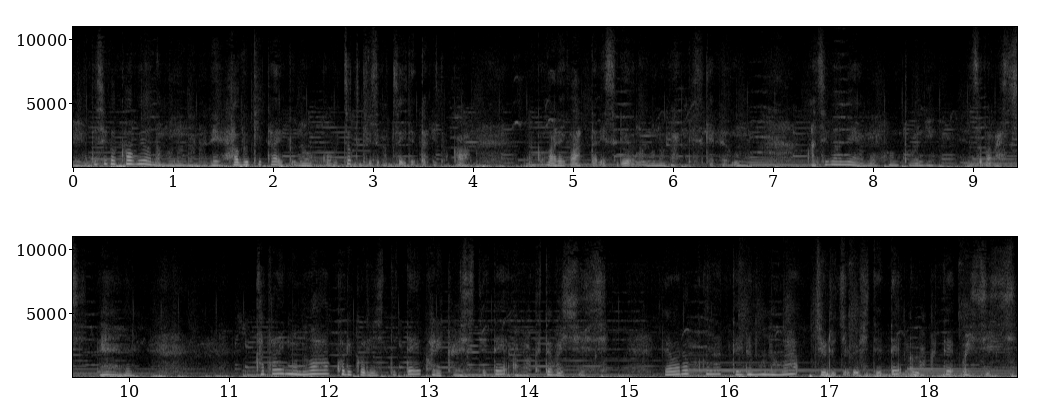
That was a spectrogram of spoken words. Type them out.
えー、私が買うようなものなので歯吹きタイプのこうちょっと傷がついてたりとかなんか割れがあったりするようなものなんですけれども味はねもう本当に素晴らしい硬いものはコリコリしててカリカリしてて甘くて美味しいし柔らかくなっているものはジュルジュルしてて甘くて美味しいし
